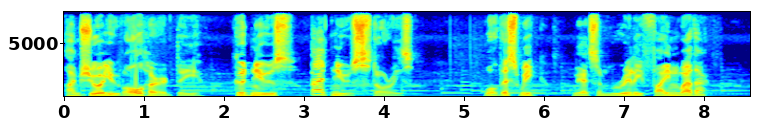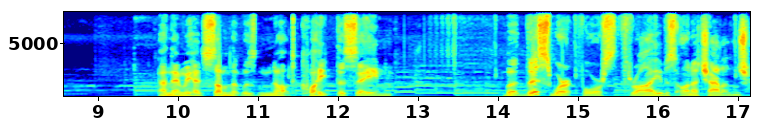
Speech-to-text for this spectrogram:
I'm sure you've all heard the good news, bad news stories. Well, this week we had some really fine weather, and then we had some that was not quite the same. But this workforce thrives on a challenge.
